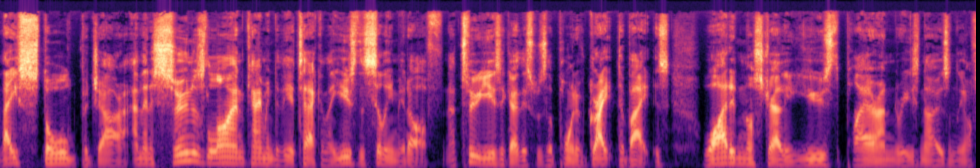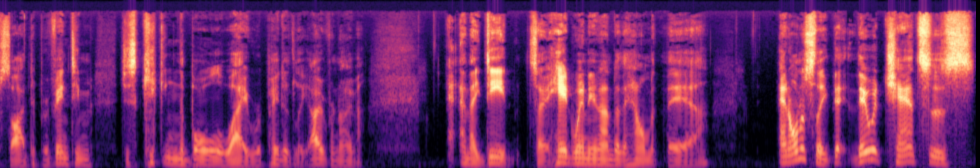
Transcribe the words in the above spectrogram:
They stalled Pujara. And then as soon as Lyon came into the attack and they used the silly mid off. Now, two years ago, this was the point of great debate is why didn't Australia use the player under his nose on the offside to prevent him just kicking the ball away repeatedly over and over? And they did. So head went in under the helmet there. And honestly, th- there were chances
